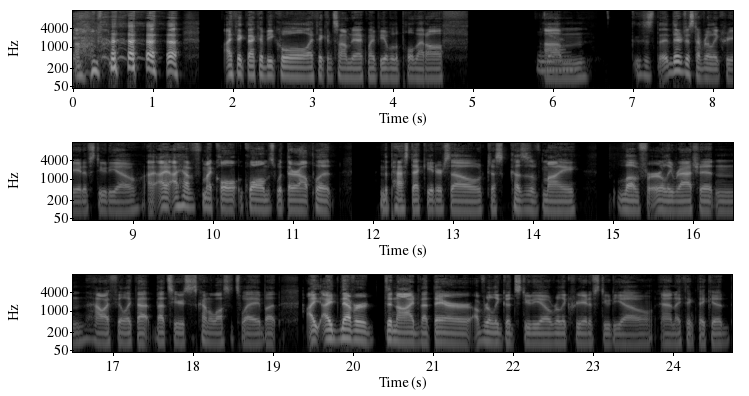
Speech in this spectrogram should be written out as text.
Um, I think that could be cool. I think Insomniac might be able to pull that off. Yeah. Um, 'cause they're just a really creative studio. I I- I have my qualms with their output in the past decade or so, just because of my love for early Ratchet and how I feel like that that series has kind of lost its way. But I I never denied that they're a really good studio, really creative studio, and I think they could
